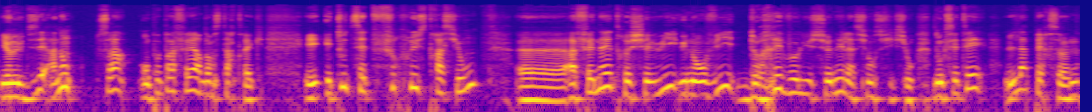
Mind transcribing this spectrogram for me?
et on lui disait, ah non, ça, on peut pas faire dans Star Trek. Et, toute cette frustration euh, a fait naître chez lui une envie de révolutionner la science-fiction. Donc c'était la personne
